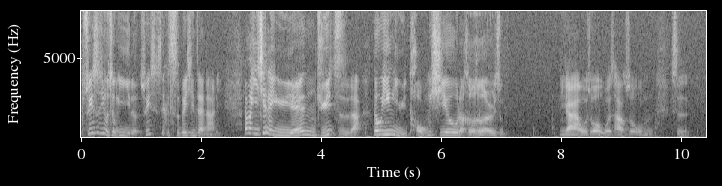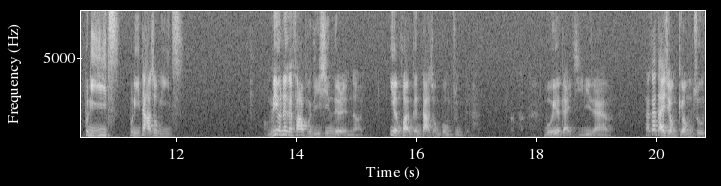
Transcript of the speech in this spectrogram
随时有这种意乐，随时这个慈悲心在那里。那么一切的语言举止啊，都应与同修的和合而住。你看啊，我说我常说，我们是不离一子，不离大众一子。没有那个发菩提心的人呢，厌患跟大众共住的啦。无有代志，你知影无？啊，甲大众共住，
